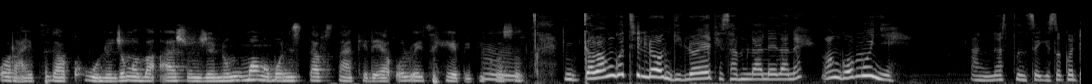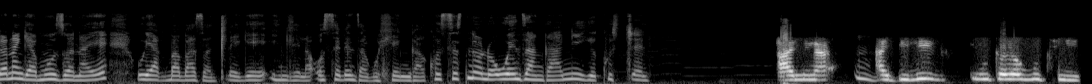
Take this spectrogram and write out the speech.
alright kakhulu njengoba asho nje noma ngibona istaff sakhe they are always happy because of ngicabanga ukuthi lo ngilo yakhe samlalela ne ongomunye anginasiqinisekiso kodwana ngiyamuzwa naye uyakubabaza nhleke indlela osebenza kuhle ngakho. Sesinono wenza ngani-ke kusitshele hayi mina i believe into yokuthi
